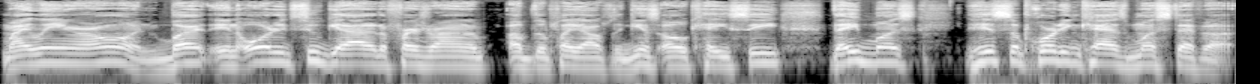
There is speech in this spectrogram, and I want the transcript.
might linger on. But in order to get out of the first round of, of the playoffs against OKC, they must, his supporting cast must step up.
